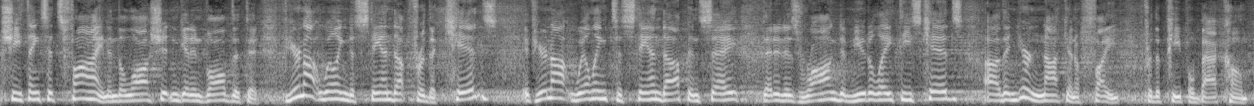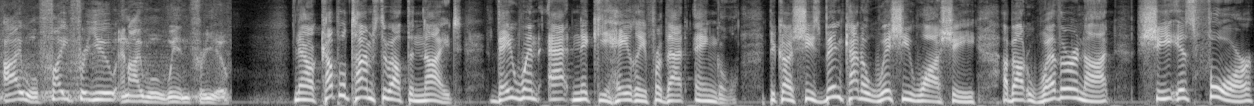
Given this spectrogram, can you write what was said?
She thinks it's fine and the law shouldn't get involved with it. If you're not willing to stand up for the kids, if you're not willing to stand up and say that it is wrong to mutilate these kids, uh, then you're not going to fight for the people back home. I will fight for you and I will win for you. Now, a couple times throughout the night, they went at Nikki Haley for that angle because she's been kind of wishy washy about whether or not she is for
